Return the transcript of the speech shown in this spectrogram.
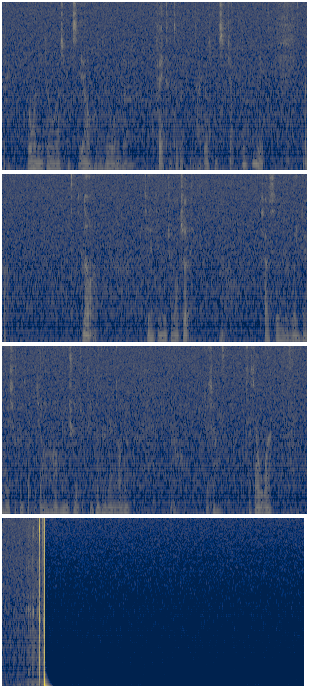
对，如果你对我有什么指教，或者是我的 Fate 这个平台有什么指教，都欢迎，对吧？那今天节目就到这里。是我应该会想一个比较明确的主题跟大家聊聊。就这样子，大家午安。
